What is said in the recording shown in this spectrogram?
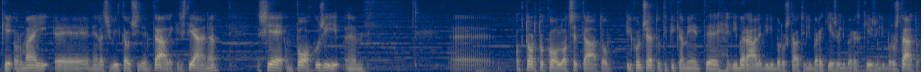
che ormai eh, nella civiltà occidentale cristiana si è un po' così ehm, eh, obtorto collo accettato il concetto tipicamente liberale di libero Stato, libera Chiesa, libera Chiesa, libero Stato,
